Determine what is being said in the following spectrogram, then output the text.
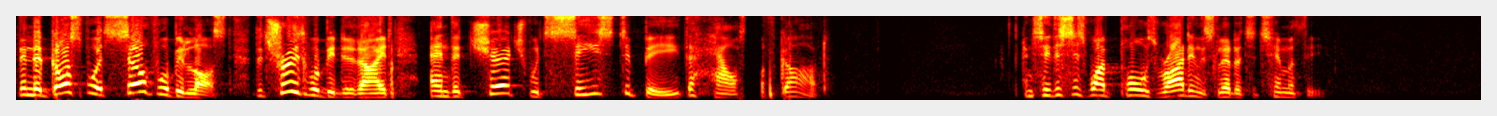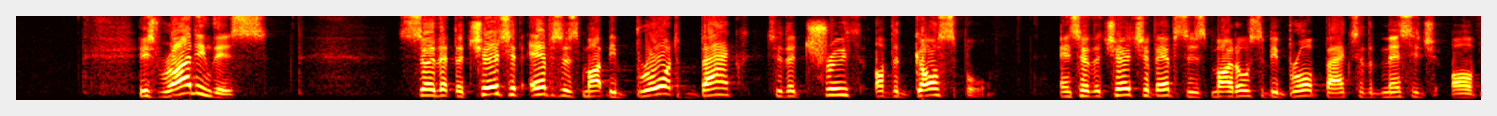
then the gospel itself will be lost, the truth will be denied, and the church would cease to be the house of God. And see, this is why Paul's writing this letter to Timothy. He's writing this so that the church of Ephesus might be brought back to the truth of the gospel. And so the church of Ephesus might also be brought back to the message of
